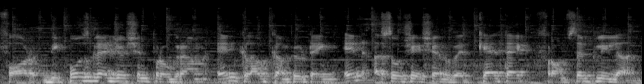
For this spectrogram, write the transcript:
for the post-graduation program in cloud computing in association with Caltech from Simplilearn.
